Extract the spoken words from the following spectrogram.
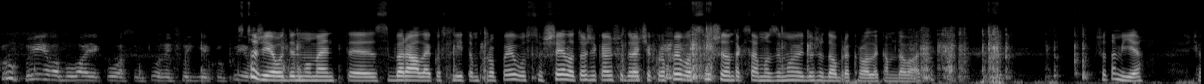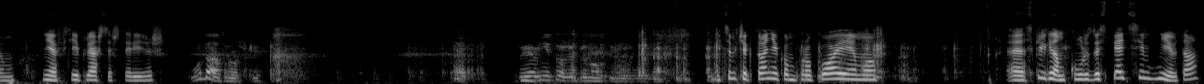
крупива буває косим, теж якщо є крупива. Теж я один момент е, збирала якось літом кропиву, сушила. Теж кажу, що, до речі, кропива сушена так само зимою дуже добре кроликам давати. Що там є? В чому? Ні, в тій пляшці ж ти ріжеш. Вода трошки. То я в ній теж приносив воду. Цим чектоніком пропоюємо. Е, скільки там курс? Десь 5-7 днів, так?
